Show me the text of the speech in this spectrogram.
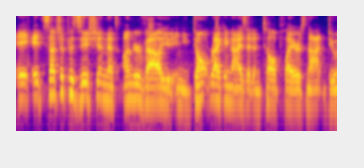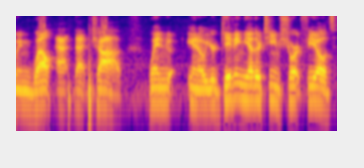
it, it's such a position that's undervalued, and you don't recognize it until a player's not doing well at that job. When you know you're giving the other team short fields,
